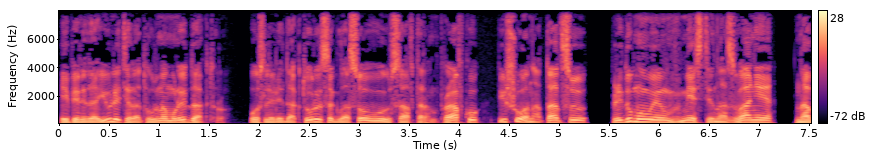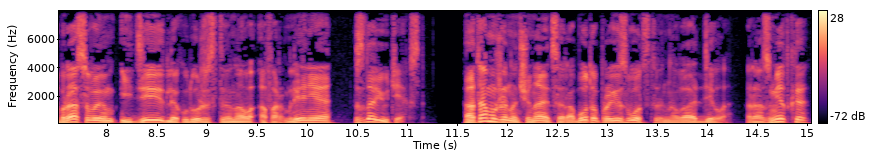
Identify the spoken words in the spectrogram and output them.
и передаю литературному редактору. После редактуры согласовываю с автором правку, пишу аннотацию, придумываем вместе название, набрасываем идеи для художественного оформления, сдаю текст. А там уже начинается работа производственного отдела. Разметка,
